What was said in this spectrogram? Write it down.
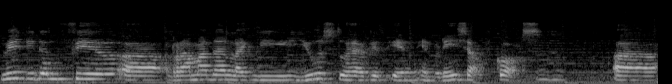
we didn't feel uh, Ramadan like we used to have it in Indonesia, of course. Uh,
